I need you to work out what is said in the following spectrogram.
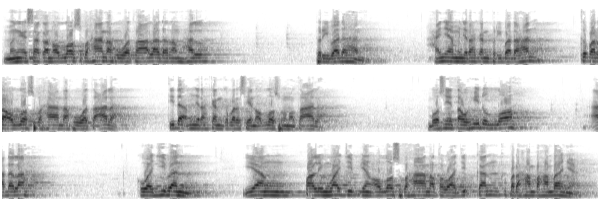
mengesahkan Allah Subhanahu wa taala dalam hal peribadahan. Hanya menyerahkan peribadahan kepada Allah Subhanahu wa taala, tidak menyerahkan kepada selain Allah Subhanahu wa taala. Bahwasanya tauhidullah adalah kewajiban yang paling wajib yang Allah Subhanahu wa taala wajibkan kepada hamba-hambanya.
